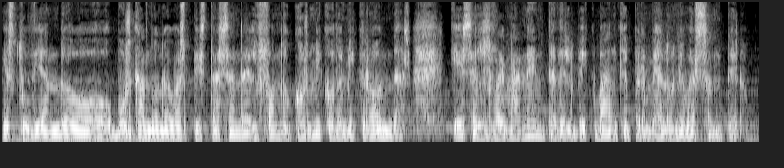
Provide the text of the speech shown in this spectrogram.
estudiando, buscando nuevas pistas en el fondo cósmico de microondas, que es el remanente del Big Bang que permea el universo entero.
